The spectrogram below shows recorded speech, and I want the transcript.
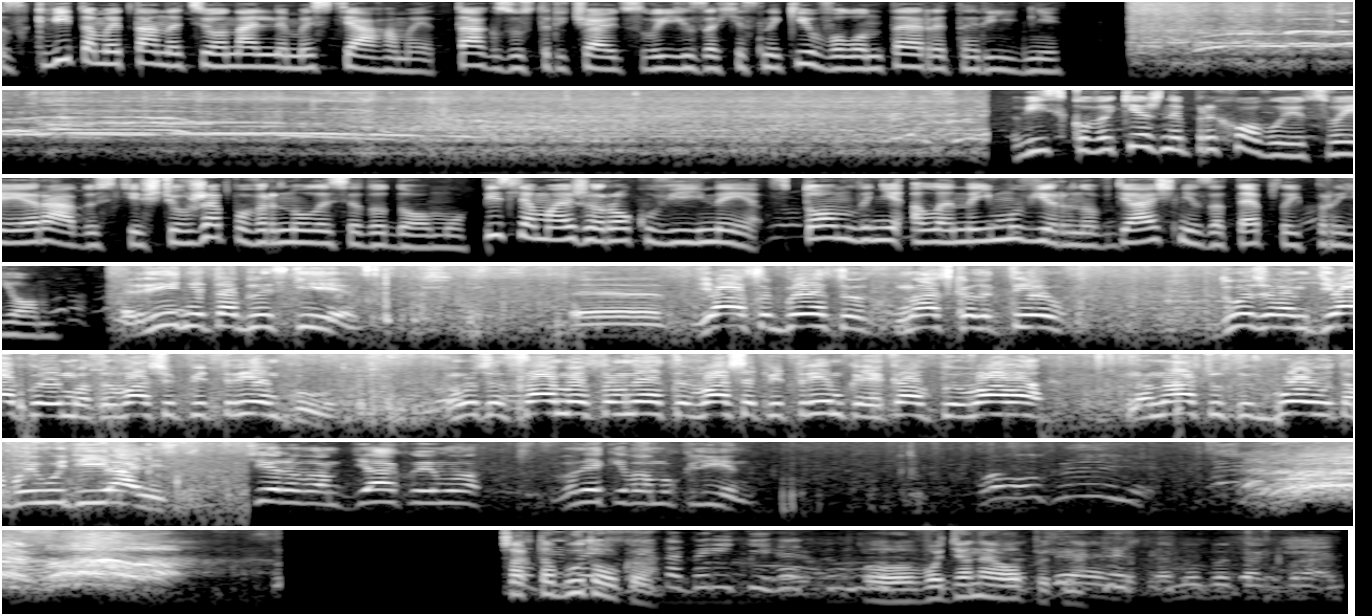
З квітами та національними стягами так зустрічають своїх захисників волонтери та рідні. Військовики ж не приховують своєї радості, що вже повернулися додому. Після майже року війни втомлені, але неймовірно вдячні за теплий прийом. Рідні та близькі. Е, Я особисто, наш колектив, дуже вам дякуємо за вашу підтримку. Тому що саме основне це ваша підтримка, яка впливала на нашу службову та бойову діяльність. Щиро вам дякуємо, великий вам уклін. Слава Україні! Шахта Бутовка, О, водяне опитне.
